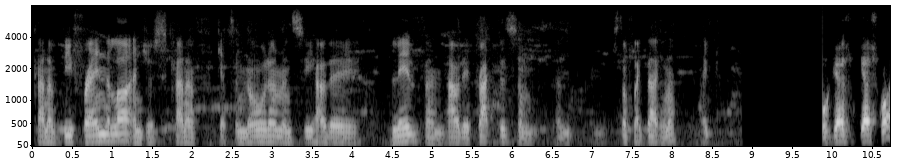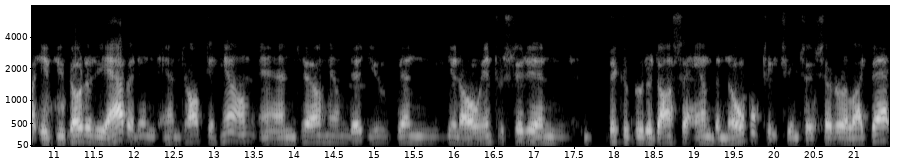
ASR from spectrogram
kind of befriend a lot and just kind of get to know them and see how they live and how they practice and, and, and stuff like that, you know? Like Well, guess guess what? If you go to the abbot and, and talk to him and tell him that you've been, you know, interested in Bhikkhu Buddhadasa and the noble teachings, etc., like that,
